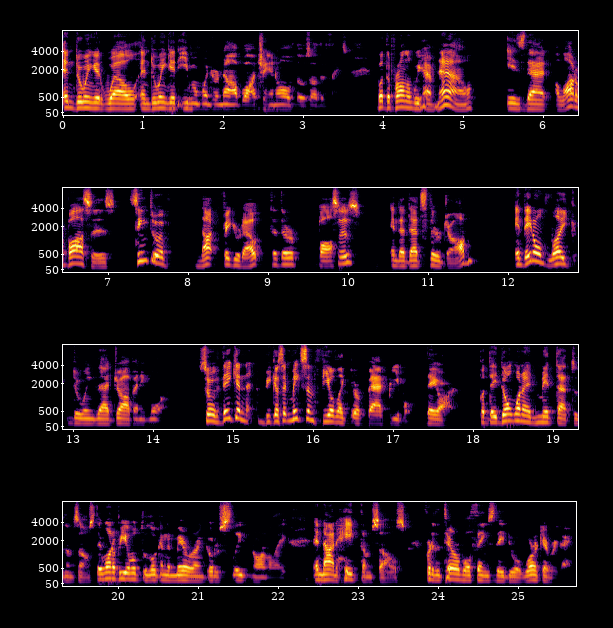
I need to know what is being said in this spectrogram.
and doing it well and doing it even when you're not watching and all of those other things. But the problem we have now is that a lot of bosses seem to have not figured out that they're bosses and that that's their job and they don't like doing that job anymore. So if they can because it makes them feel like they're bad people. They are. But they don't want to admit that to themselves. They want to be able to look in the mirror and go to sleep normally and not hate themselves for the terrible things they do at work every day.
